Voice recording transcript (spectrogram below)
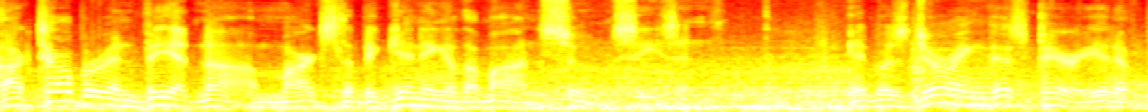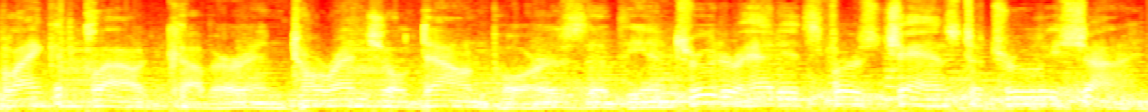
October in Vietnam marks the beginning of the monsoon season. It was during this period of blanket cloud cover and torrential downpours that the intruder had its first chance to truly shine.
